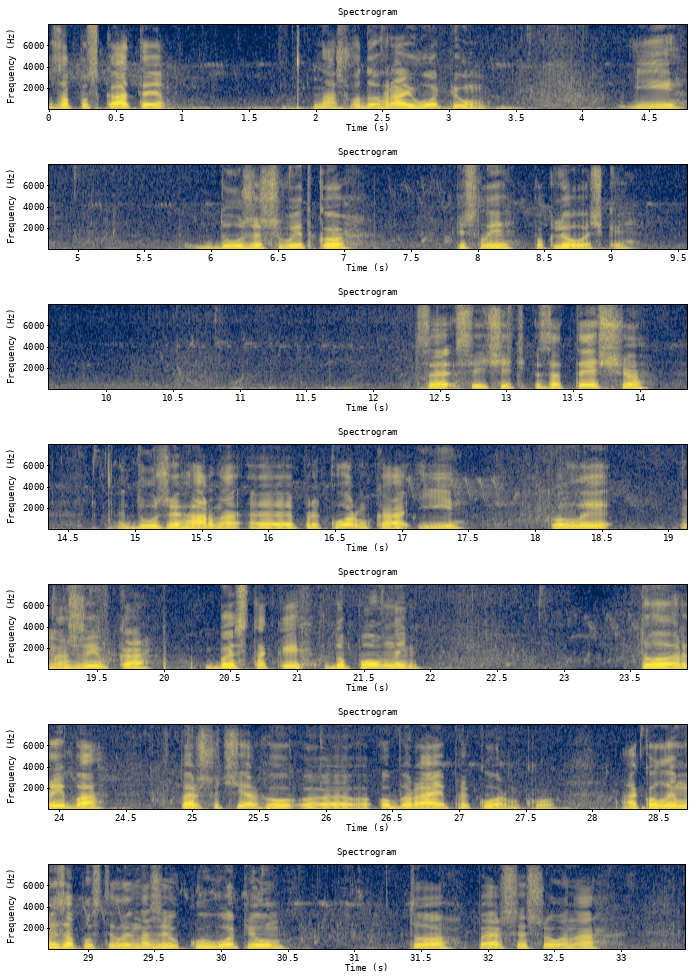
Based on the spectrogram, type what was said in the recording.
запускати наш водограй в опіум і дуже швидко пішли покльовочки. Це свідчить за те, що дуже гарна е, прикормка і коли наживка без таких доповнень, то риба в першу чергу е, обирає прикормку. А коли ми запустили наживку в опіум, то перше, що вона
